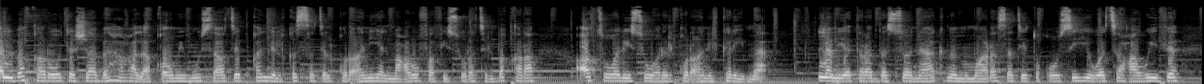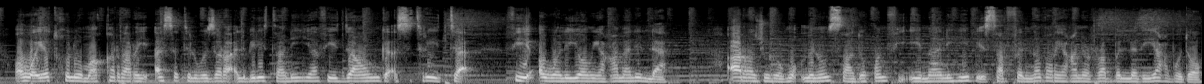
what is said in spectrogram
البقر تشابه على قوم موسى طبقا للقصة القرآنية المعروفة في سورة البقرة أطول سور القرآن الكريم. لم يتردد سوناك من ممارسة طقوسه وتعاويذه وهو يدخل مقر رئاسة الوزراء البريطانية في داونينغ ستريت في أول يوم عمل له. الرجل مؤمن صادق في إيمانه بصرف النظر عن الرب الذي يعبده.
